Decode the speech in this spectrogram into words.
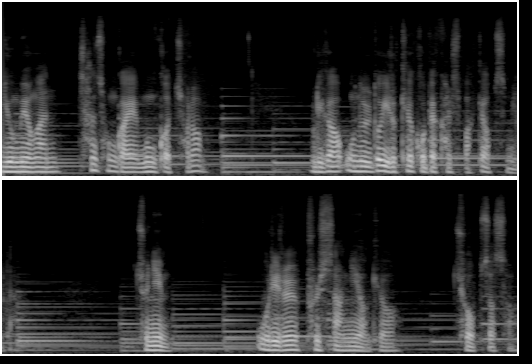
유명한 찬송가의 문구처럼 우리가 오늘도 이렇게 고백할 수밖에 없습니다. 주님, 우리를 불쌍히 여겨 주옵소서.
